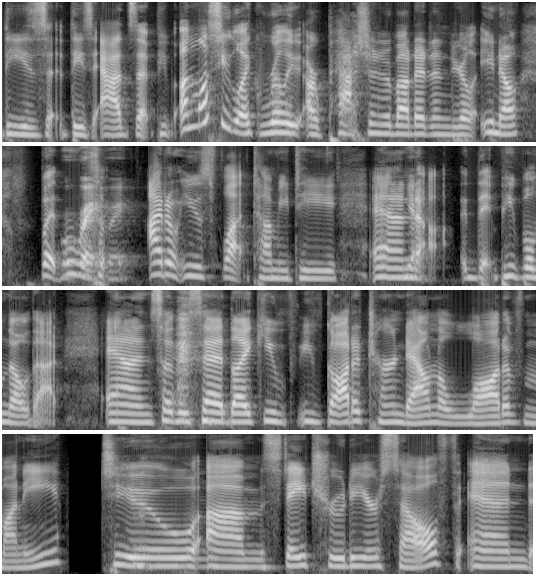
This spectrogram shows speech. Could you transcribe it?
these these ads that people unless you like really are passionate about it and you're you know but Right, so- right. I don't use flat tummy tea, and Yeah. th- people know that. And so they said like you've you've got to turn down a lot of money to Mhm. um, stay true to yourself and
